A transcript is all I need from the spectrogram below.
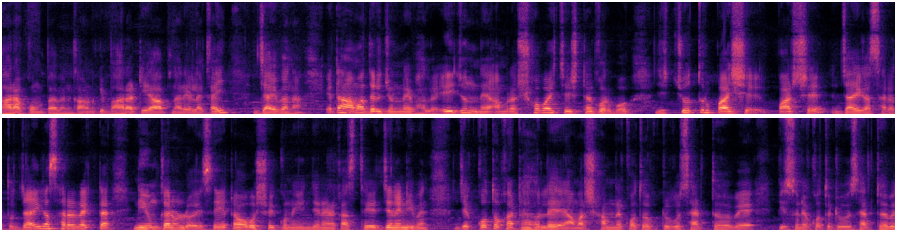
ভাড়া কম পাবেন, কারণ কি ভাড়াটিয়া আপনার এলাকায় যাইবে না। এটা আমাদের জন্যই ভালো। এই জন্যে আমরা সবাই চেষ্টা করব যে চতুর্পাশে, পার্শ্বে জায়গা ছাড়া। তো জায়গা ছাড়ার একটা নিয়মকানুন রয়েছে, এটা অবশ্যই কোনো ইঞ্জিনিয়ারের কাছ থেকে জেনে নেবেন যে কত কাঠা হলে আমার সামনে কতটুকু ছাড়তে হবে, পিছনে কতটুকু ছাড়তে হবে,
